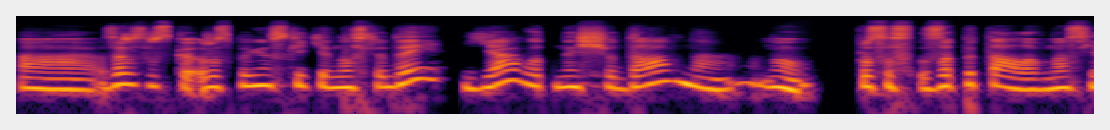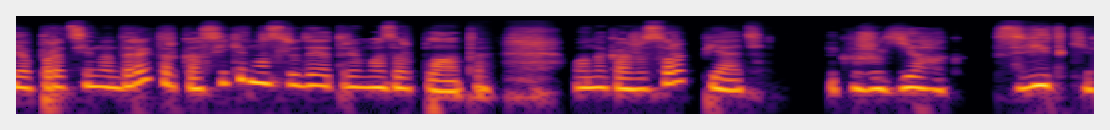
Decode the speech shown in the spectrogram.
А, Зараз розповім, скільки в нас людей. Я от нещодавно, ну. Просто запитала, в нас є операційна директорка, скільки в нас людей отримує зарплати? Вона каже: 45. Я кажу, як? Звідки?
